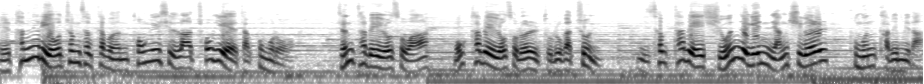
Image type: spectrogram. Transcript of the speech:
예, 탑유리 5층 석탑은 통일신라 초기의 작품으로 전탑의 요소와 목탑의 요소를 두루 갖춘 이 석탑의 시원적인 양식을 품은 탑입니다.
